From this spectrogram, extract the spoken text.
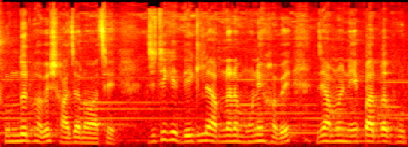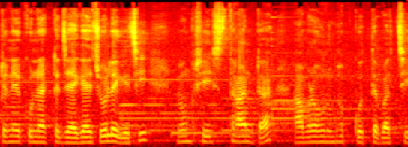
সুন্দরভাবে সাজানো আছে। যেটিকে দেখলে আপনারা মনে হবে যে আমরা নেপাল বা ভুটানের কোনো একটা জায়গায় চলে গেছি এবং সেই স্থানটা আমরা অনুভব করতে পারছি।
